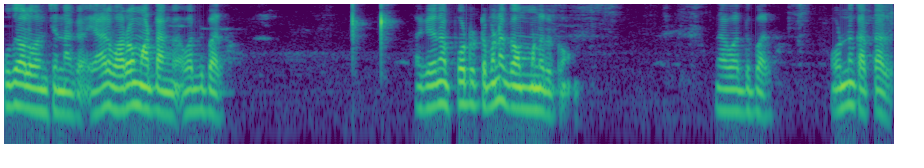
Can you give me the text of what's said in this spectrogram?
புது ஆள் வந்துச்சுன்னாக்கா. யாரும் வரவும் மாட்டாங்க. வருது பாரு. அதுக்கு எதனா போட்டு விட்டோம்னா கம்முன்னு இருக்கும். அதான் வருது பாரு. ஒன்றும் கத்தாது.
